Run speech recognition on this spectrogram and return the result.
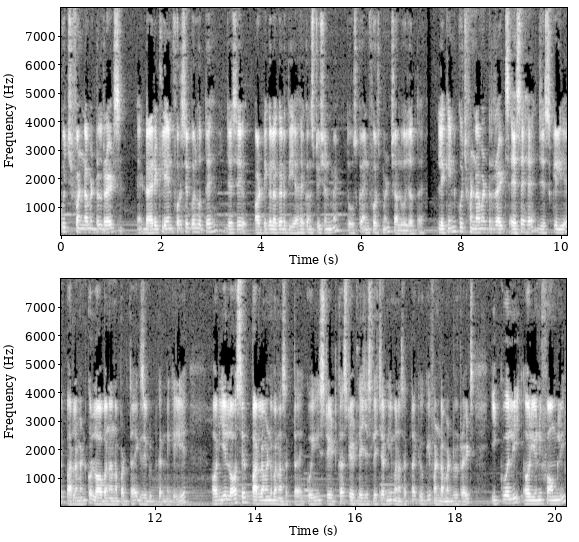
कुछ फंडामेंटल राइट्स डायरेक्टली एनफोर्सेबल होते हैं। जैसे आर्टिकल अगर दिया है कॉन्स्टिट्यूशन में तो उसका एनफोर्समेंट चालू हो जाता है। लेकिन कुछ फंडामेंटल राइट्स ऐसे हैं जिसके लिए पार्लियामेंट को लॉ बनाना पड़ता है एग्जीक्यूट करने के लिए। और ये लॉ सिर्फ़ पार्लियामेंट बना सकता है। कोई स्टेट का स्टेट लेजिस्लेचर नहीं बना सकता क्योंकि फंडामेंटल राइट्स इक्वली और यूनिफॉर्मली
